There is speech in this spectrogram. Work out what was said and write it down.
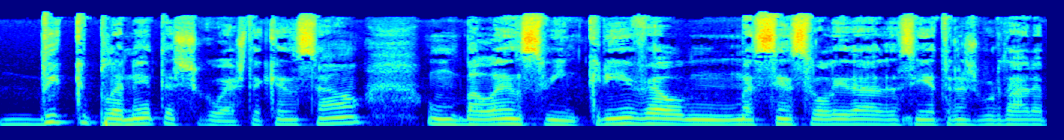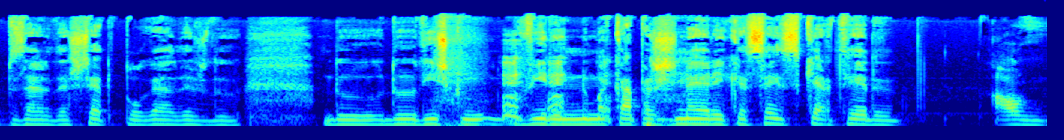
De que planeta chegou esta canção? Um balanço incrível, uma sensualidade assim a transbordar, apesar das 7 polegadas do, do, do disco virem numa capa genérica sem sequer ter algo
